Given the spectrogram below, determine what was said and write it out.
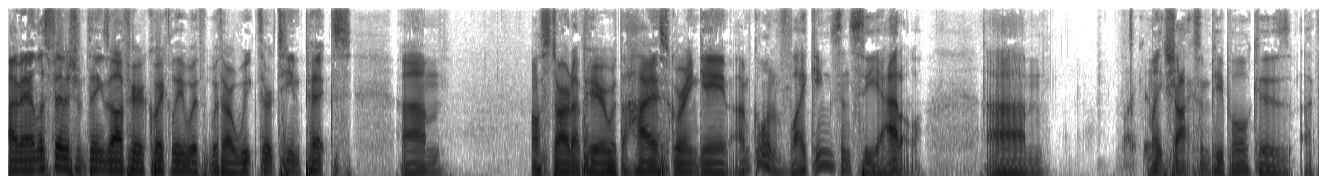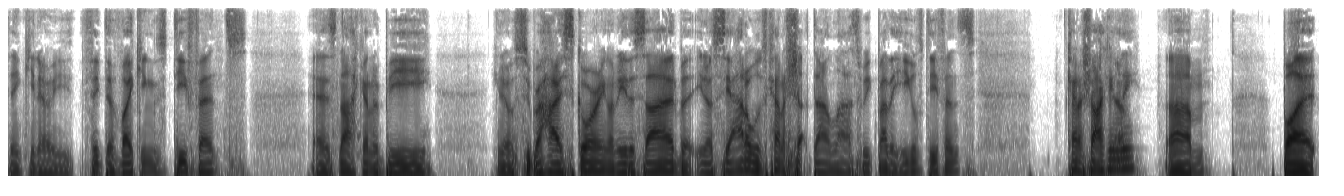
right, man. Let's finish some things off here quickly with with our Week 13 picks. Um, I'll start up here with the highest scoring game. I'm going Vikings in Seattle. Um, Like it. might shock some people because I think you know you think the Vikings defense and it's not going to be you know super high scoring on either side, but you know Seattle was kind of shut down last week by the Eagles defense, kind of shockingly. Um, but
